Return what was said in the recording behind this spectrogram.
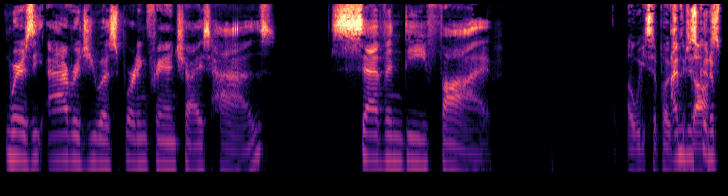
whereas the average U.S. sporting franchise has 75. Are we supposed to I'm to just going to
